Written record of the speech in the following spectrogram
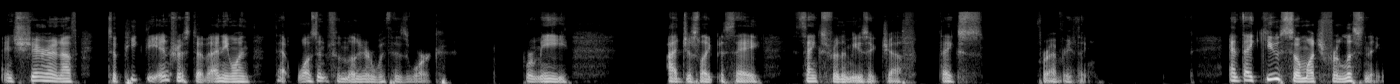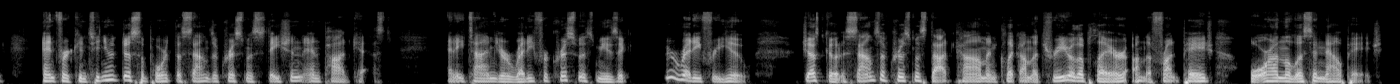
and share enough to pique the interest of anyone that wasn't familiar with his work. For me, I'd just like to say thanks for the music, Jeff. Thanks for everything. And thank you so much for listening and for continuing to support the Sounds of Christmas station and podcast. Anytime you're ready for Christmas music, we're ready for you. Just go to soundsofchristmas.com and click on the tree or the player on the front page or on the Listen Now page.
